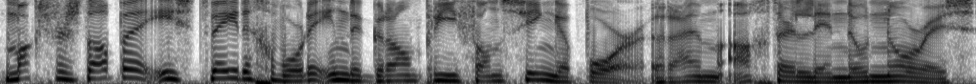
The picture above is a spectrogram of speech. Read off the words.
Max Verstappen is tweede geworden in de Grand Prix van Singapore, ruim achter Lando Norris.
